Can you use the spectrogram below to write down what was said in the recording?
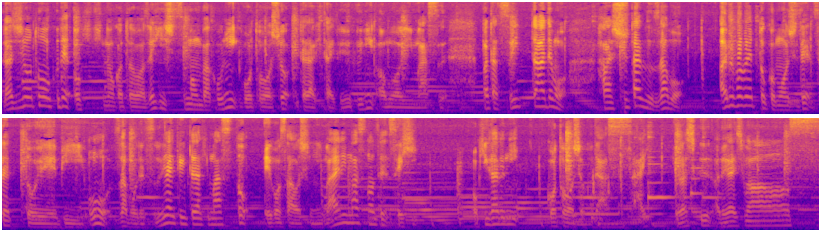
ラジオトークでお聞きの方はぜひ質問箱にご投書いただきたいというふうに思います。またツイッターでも「ハッシュタグザボ」アルファベット小文字で ZABO ザボでつぶやいていただきますとエゴサをしに参りますのでぜひお気軽にご投書ください。よろしくお願いします。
